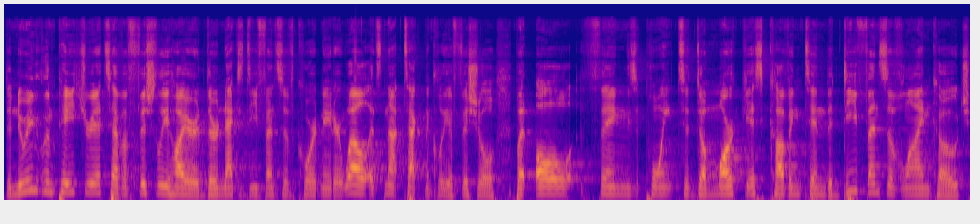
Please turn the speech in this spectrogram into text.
The New England Patriots have officially hired their next defensive coordinator. Well, it's not technically official, but all things point to DeMarcus Covington, the defensive line coach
